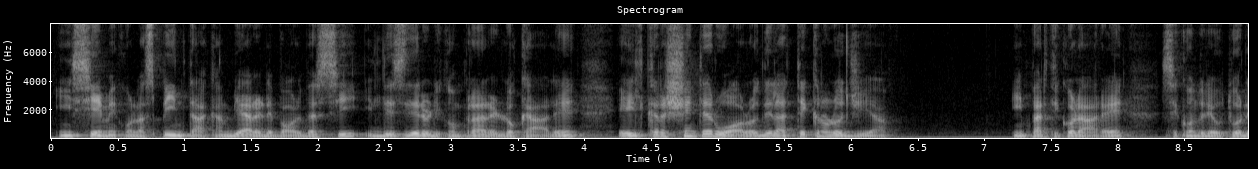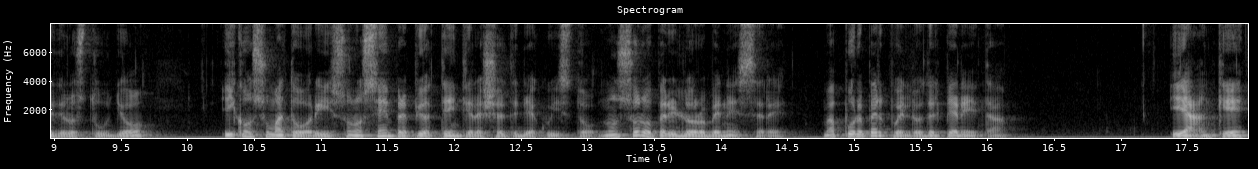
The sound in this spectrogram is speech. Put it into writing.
insieme con la spinta a cambiare ed evolversi, il desiderio di comprare locale e il crescente ruolo della tecnologia. In particolare, secondo gli autori dello studio, i consumatori sono sempre più attenti alle scelte di acquisto, non solo per il loro benessere, ma pure per quello del pianeta. E anche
